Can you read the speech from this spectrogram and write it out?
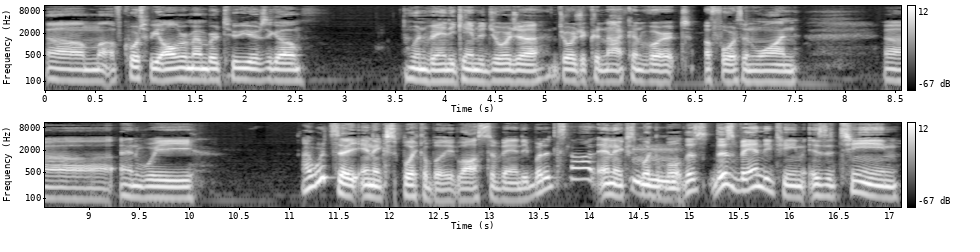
Um, of course, we all remember two years ago when Vandy came to Georgia. Georgia could not convert a fourth and one, uh, and we I would say inexplicably lost to Vandy, but it's not inexplicable. Mm. This this Vandy team is a team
